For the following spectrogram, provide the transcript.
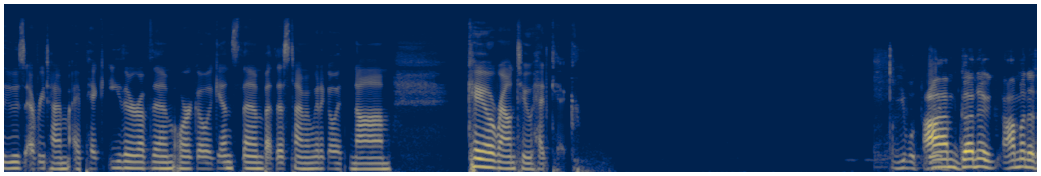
lose every time I pick either of them or go against them. But this time I'm going to go with Nam. KO round two head kick. I'm gonna I'm gonna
